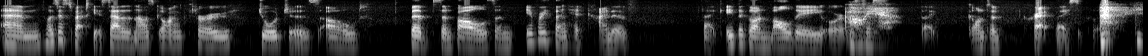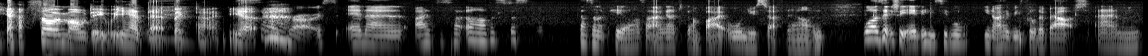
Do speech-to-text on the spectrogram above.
um, was just about to get started, and I was going through George's old bibs and bowls, and everything had kind of like either gone mouldy or it was Oh just yeah, like gone to crap basically. yeah. So moldy. We had that big time. Yeah. so gross. And uh, I was just like, oh, this just doesn't appeal. I was like, I'm going to have to go and buy all new stuff now. And well, it was actually Andy. He said, well, you know, have you thought about um,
